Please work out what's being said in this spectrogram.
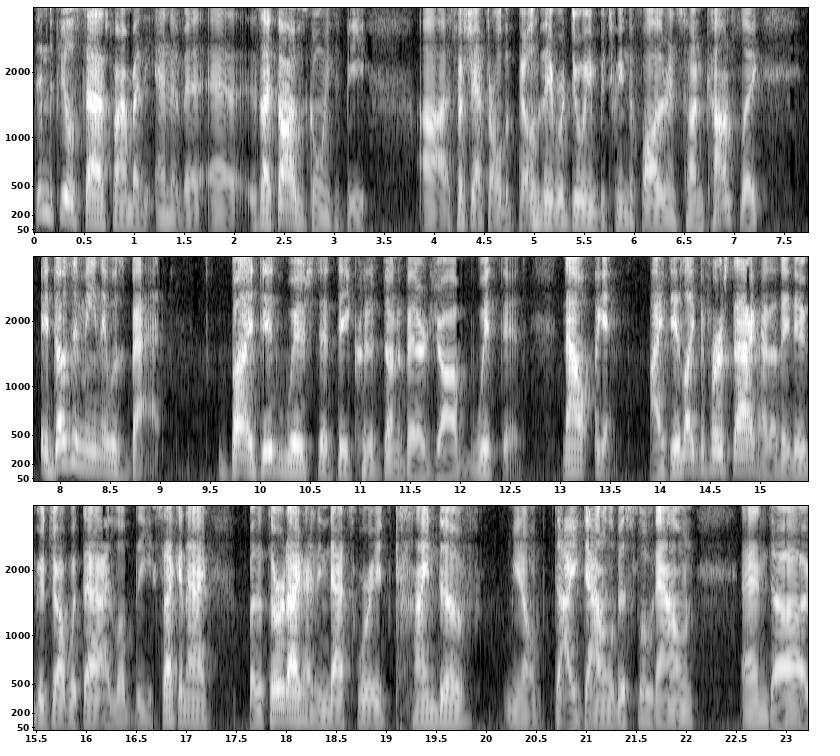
didn't feel satisfying by the end of it, uh, as I thought it was going to be. Uh, especially after all the builds they were doing between the father and son conflict. It doesn't mean it was bad, but I did wish that they could have done a better job with it. Now, again, I did like the first act. I thought they did a good job with that. I love the second act. But the third act, I think that's where it kind of, you know, died down a little bit, slowed down, and uh,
